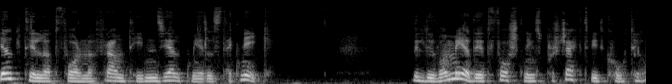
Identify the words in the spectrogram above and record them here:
Hjälp till att forma framtidens hjälpmedelsteknik. Vill du vara med i ett forskningsprojekt vid KTH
